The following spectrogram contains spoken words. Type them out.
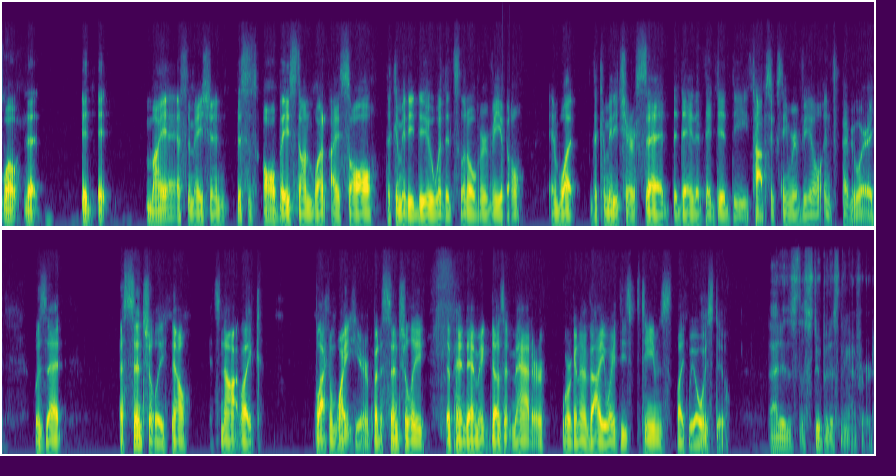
Well, that it it my estimation. This is all based on what I saw the committee do with its little reveal and what the committee chair said the day that they did the top 16 reveal in February was that essentially now it's not like black and white here, but essentially the pandemic doesn't matter. We're going to evaluate these teams like we always do. That is the stupidest thing I've heard.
